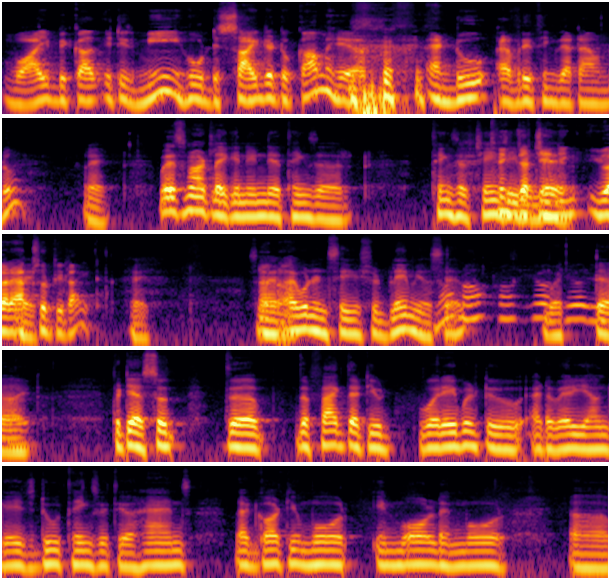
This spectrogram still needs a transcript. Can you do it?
Why? Because it is me who decided to come here and do everything that I'm doing. Right. But it's not like in India things are things have changed. Things are even there. changing. You are Right. absolutely right. Right. So No, I, no. I wouldn't say you should blame No, yourself. no, no. You're, But, you're, you're uh, right. But yeah, so the the fact that you were able to at a very young age do things with your hands that got you more involved and more uh,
